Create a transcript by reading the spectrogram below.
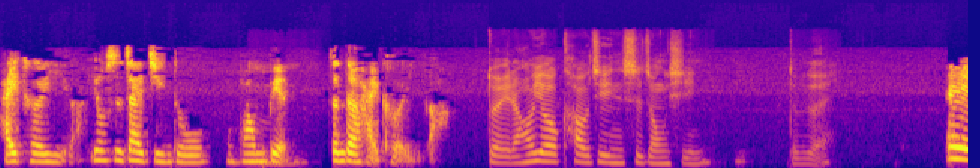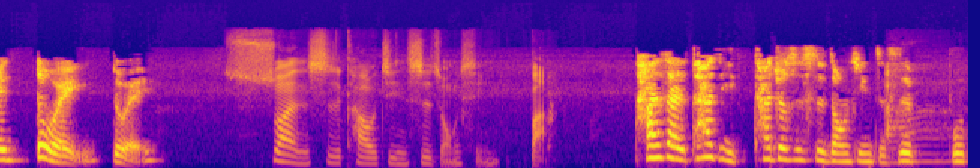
还可以啦。又是在京都，很方便，嗯、真的还可以啦。对，然后又靠近市中心，对不对？哎、欸，对对，算是靠近市中心吧。它在它以，它就是市中心，只是不、啊、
